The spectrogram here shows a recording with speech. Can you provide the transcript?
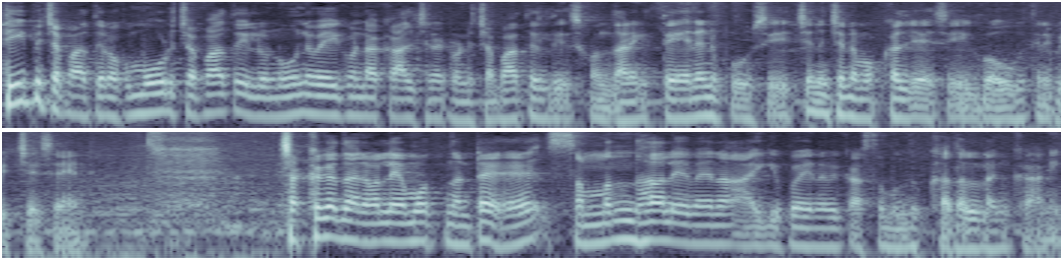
తీపి చపాతీలు ఒక మూడు చపాతీలు నూనె వేయకుండా కాల్చినటువంటి చపాతీలు తీసుకొని దానికి తేనెను పూసి చిన్న చిన్న ముక్కలు చేసి గోవుకు తినిపించేసేయండి. చక్కగా దానివల్ల ఏమవుతుందంటే సంబంధాలు ఏమైనా ఆగిపోయినవి కాస్త ముందు కదలడం కానీ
